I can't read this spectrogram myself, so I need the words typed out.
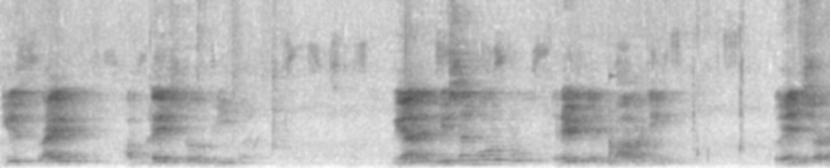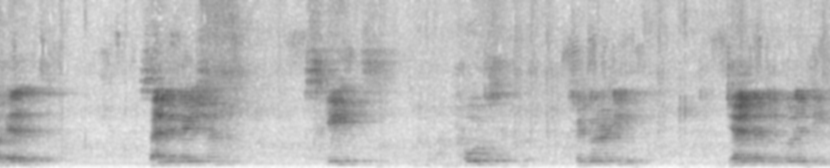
gives pride a place to our people. We are in mission mode to eradicate poverty, to ensure health, sanitation, skills, food security, gender equality,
